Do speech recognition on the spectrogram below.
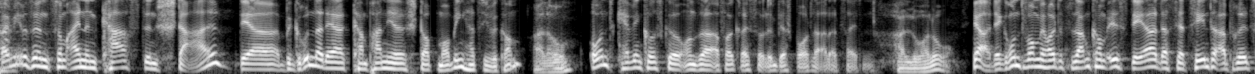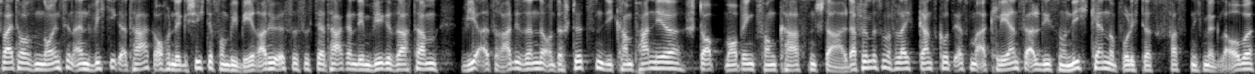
Bei mir sind zum einen Carsten Stahl, der Begründer der Kampagne Stop Mobbing. Herzlich willkommen. Hallo. Und Kevin Kuske, unser erfolgreichster Olympiasportler aller Zeiten. Hallo, hallo. Ja, der Grund, warum wir heute zusammenkommen, ist der, dass der 10. April 2019 ein wichtiger Tag auch in der Geschichte vom BB Radio ist. Es ist der Tag, an dem wir gesagt haben, wir als Radiosender unterstützen die Kampagne Stop Mobbing von Carsten Stahl. Dafür müssen wir vielleicht ganz kurz erstmal erklären, für alle, die es noch nicht kennen, obwohl ich das fast nicht mehr glaube.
